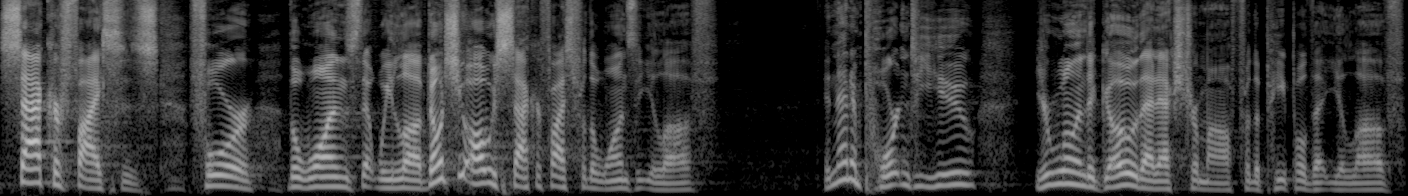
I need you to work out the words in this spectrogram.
sacrifices for the ones that we love. Don't you always sacrifice for the ones that you love? Isn't that important to you? You're willing to go that extra mile for the people that you love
